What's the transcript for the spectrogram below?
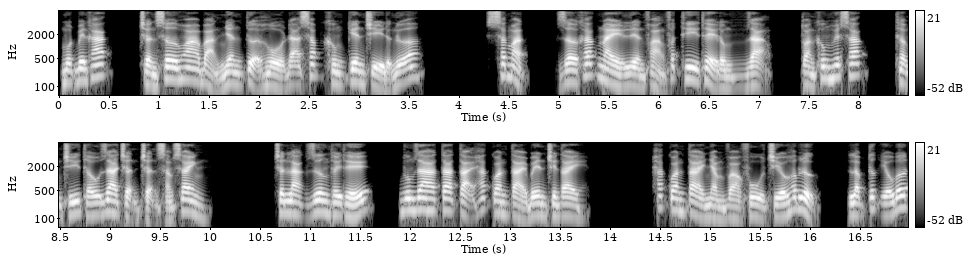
một bên khác, Trần Sơ Hoa bản nhân tựa hồ đã sắp không kiên trì được nữa. Sắc mặt, giờ khác này liền phảng phất thi thể đồng dạng, toàn không huyết sắc, thậm chí thấu ra trận trận sám xanh. Trần Lạc Dương thấy thế, vung ra ta tại hắc quan tài bên trên tay. Hắc quan tài nhằm vào phù chiếu hấp lực, lập tức yếu bớt,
